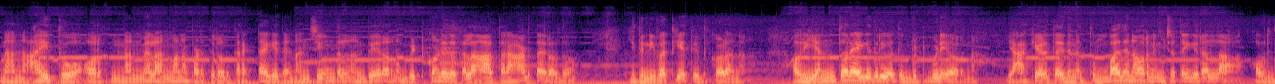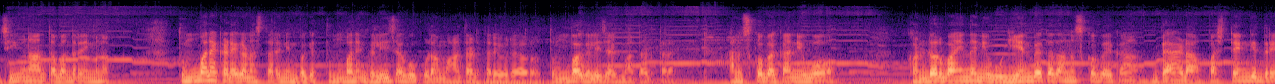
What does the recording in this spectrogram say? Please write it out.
ನಾನು ಆಯಿತು, ಅವ್ರು ನನ್ನ ಮೇಲೆ ಅನುಮಾನ ಪಡ್ತಿರೋದು ಕರೆಕ್ಟಾಗಿದೆ ನನ್ನ ಜೀವನದಲ್ಲಿ ನಾನು ಬೇರೆಯವ್ರನ್ನ ಬಿಟ್ಕೊಂಡಿದ್ದಕ್ಕಲ್ಲ ಆ ಥರ ಆಡ್ತಾ ಇರೋದು ಇದನ್ನ ಇವತ್ತಿಗೆ ತಿದ್ಕೊಳ್ಳೋಣ. ಅವ್ರು ಎಂಥವ್ರೆ ಆಗಿದ್ರು ಇವತ್ತು ಬಿಟ್ಬಿಡಿ ಅವ್ರನ್ನ. ಯಾಕೆ ಹೇಳ್ತಾ ಇದ್ದೀನಿ? ತುಂಬ ದಿನ ಅವ್ರು ನಿಮ್ಮ ಜೊತೆಗೆ ಇರಲ್ಲ ಅವ್ರ ಜೀವನ ಅಂತ ಬಂದರೆ ನಿಮ್ಮನ್ನ ತುಂಬಾ ಕಡೆಗಣಿಸ್ತಾರೆ. ನಿಮ್ಮ ಬಗ್ಗೆ ತುಂಬಾ ಗಲೀಜಾಗೂ ಕೂಡ ಮಾತಾಡ್ತಾರೆ ಇವರೇ ಅವರು. ತುಂಬ ಗಲೀಜಾಗಿ ಮಾತಾಡ್ತಾರೆ. ಅನಿಸ್ಕೋಬೇಕಾ ನೀವು? ಕಂಡೋರ್ ಬಾಯಿಂದ ನೀವು ಏನು ಬೇಕಾದ ಅನಿಸ್ಕೋಬೇಕಾ? ಬೇಡ, ಫಸ್ಟ್ ಹೆಂಗಿದ್ರಿ?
